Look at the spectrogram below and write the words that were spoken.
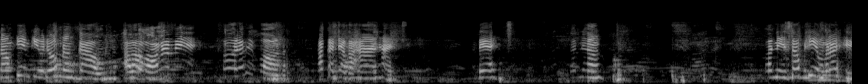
น้องพิมพ์คิวดกหนึ่งเก่าเอาบอกนะแม่เออแล้วไม่บอกถ้ากันจะมาอ่านให้เด้ก็หนึ่งตอนนี้เจ้าขี้มก็ได้สิ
